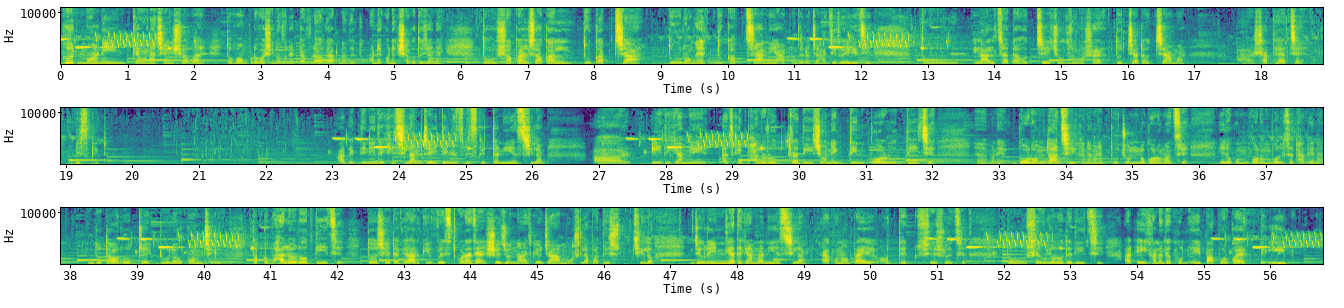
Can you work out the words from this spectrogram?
Good morning কেমন আছেন সবাই? তো বংপুরবাসী নতুন একটা ব্লগে আপনাদেরকে অনেক অনেক স্বাগত জানাই। তো সকাল সকাল দু কাপ চা, দু রঙের দু কাপ চা নিয়ে আপনাদের কাছে হাজির হয়ে গেছি। তো লাল চাটা হচ্ছে চৌধুরী মশাই দুধ চাটা হচ্ছে আমার, আর সাথে আছে বিস্কিট। আগের দিনই দেখিয়েছিলাম যে এই টেনিস বিস্কিটটা নিয়ে এসেছিলাম। আর এইদিকে আমি আজকে ভালো রোদটা দিয়েছে। অনেক দিন পর রোদ দিয়েছে। হ্যাঁ মানে গরম তো আছে এখানে মানে প্রচণ্ড গরম আছে। এরকম গরম বলছে থাকে না। কিন্তু তাও রোদটা একটু হলেও কম ছিল। তো ভালো রোদ দিয়েছে। তো সেটাকে আর কি ওয়েস্ট করা যায়? সেজন্য আজকে যা মশলাপাতি ছিল, যেগুলো ইন্ডিয়া থেকে আমরা নিয়ে এসেছিলাম, এখনও প্রায় অর্ধেক শেষ হয়েছে। তো সেগুলো রোদে দিয়েছি। আর এইখানে দেখুন, এই পাঁপড় কয়েকটা, এই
